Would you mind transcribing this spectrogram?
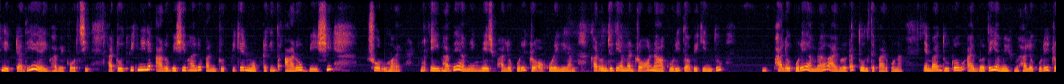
ক্লিপটা দিয়ে এইভাবে করছি। আর টুথপিক নিলে আরও বেশি ভালো, কারণ টুথপিকের মুখটা কিন্তু আরও বেশি সরু হয়। এইভাবে আমি বেশ ভালো করে ড্র করে নিলাম। কারণ যদি আমরা ড্র না করি, তবে কিন্তু ভালো করে আমরা আইব্রোটা তুলতে পারব না। এবার দুটো আইব্রোতেই আমি ভালো করে ড্র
